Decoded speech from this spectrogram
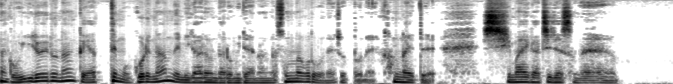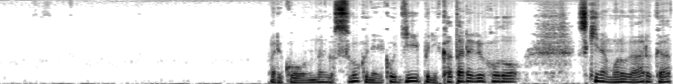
なんかいろいろなんかやってもこれ何の意味があるんだろうみたいな、なんかそんなことをね、ちょっとね、考えてしまいがちですね。やっぱりこう、なんかすごくね、こうディープに語れるほど好きなものがあるか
